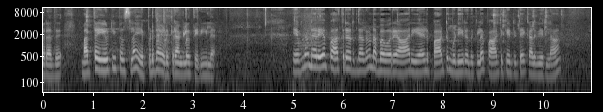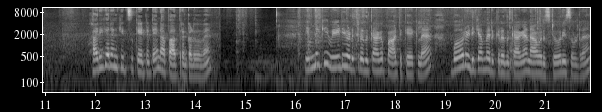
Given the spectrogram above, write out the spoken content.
வராது. மற்ற யூடியூபர்ஸ்லாம் எப்படி தான் எடுக்கிறாங்களோ தெரியல. எவ்வளோ நிறைய பாத்திரம் இருந்தாலும் நம்ம ஒரு ஆறு ஏழு பாட்டு முடிகிறதுக்குள்ளே பாட்டு கேட்டுகிட்டே கழுவிடலாம். ஹரிஹரன் கிட்ஸ் கேட்டுகிட்டே நான் பாத்திரம் கழுவுவேன். இன்றைக்கி வீடியோ எடுக்கிறதுக்காக பாட்டு கேட்கல போர் அடிக்காமல் இருக்கிறதுக்காக நான் ஒரு ஸ்டோரி சொல்கிறேன்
